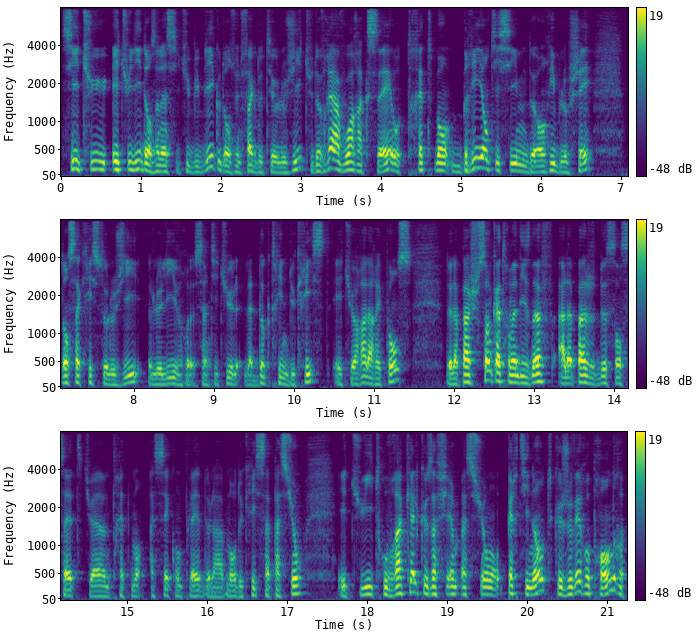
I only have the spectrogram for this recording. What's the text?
Si tu étudies dans un institut biblique ou dans une fac de théologie, tu devrais avoir accès au traitement brillantissime de Henri Blocher dans sa Christologie. Le livre s'intitule La doctrine du Christ et tu auras la réponse de la page 199 à la page 207. Tu as un traitement assez complet de la mort du Christ, sa passion, et tu y trouveras quelques affirmations pertinentes que je vais reprendre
